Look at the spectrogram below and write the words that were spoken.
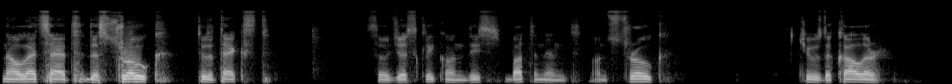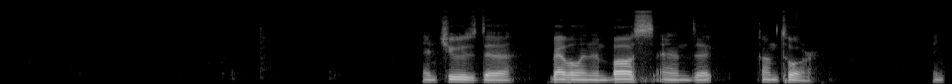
Now let's add the stroke to the text. So just click on this button and on stroke, choose the color, and choose the bevel and emboss and the contour and,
